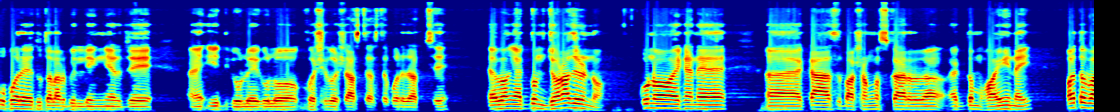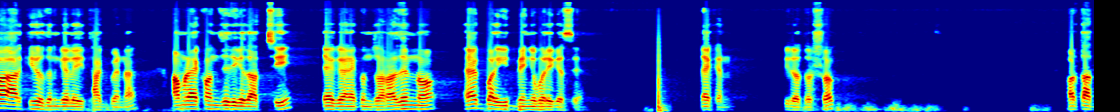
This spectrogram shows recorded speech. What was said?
উপরে দোতলার বিল্ডিং এর যে ইটগুলো এগুলো খসে খসে আস্তে আস্তে পড়ে যাচ্ছে। এবং একদম জরাজীর্ণ। কোনো এখানে কাজ বা সংস্কার একদম হয়ই নাই। হয়তো বা আর কিছুদিন গেলেই থাকবে না। আমরা এখন যেদিকে যাচ্ছি, এখানে একদম জরাজীর্ণ, একবার ইট ভেঙে পড়ে গেছে। দেখেন, প্রিয় দর্শক। অর্থাৎ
